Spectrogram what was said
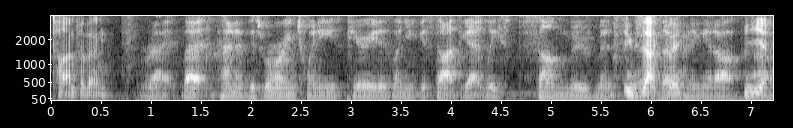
time for them. Right. But kind of this Roaring Twenties period is when you start to get at least some movement Exactly. opening it up. Yeah. Um,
